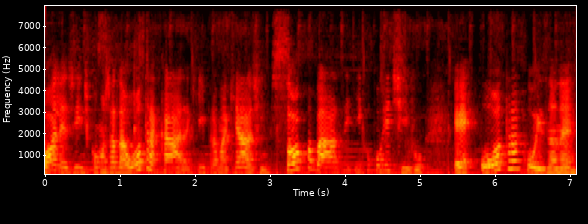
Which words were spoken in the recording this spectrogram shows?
Olha, gente, como já dá outra cara aqui pra maquiagem, só com a base e com o corretivo. É outra coisa, né?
